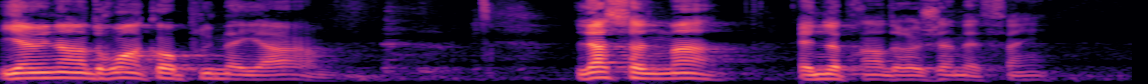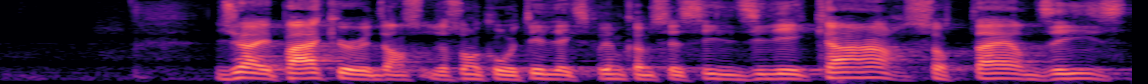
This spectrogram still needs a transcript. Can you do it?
et à un endroit encore plus meilleur. Là seulement, elle ne prendra jamais fin. J.I. Packer, de son côté, l'exprime comme ceci. Il dit, les cœurs sur terre disent,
